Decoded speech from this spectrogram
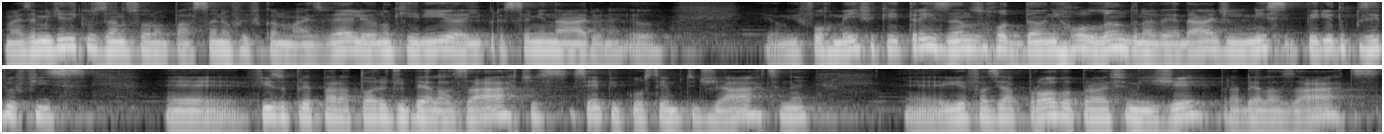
Mas à medida que os anos foram passando, eu fui ficando mais velho, eu não queria ir para seminário, né? Eu, eu me formei, fiquei três anos rodando, enrolando, na verdade. E nesse período, inclusive, eu fiz, é, fiz o preparatório de Belas Artes, sempre gostei muito de artes, né? É, eu ia fazer a prova para a UFMG, para Belas Artes,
